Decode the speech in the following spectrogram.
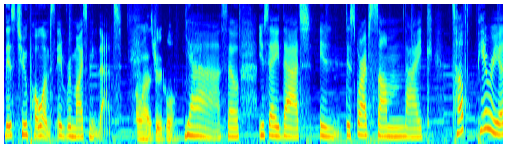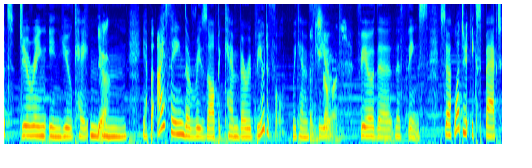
these two poems. It reminds me that. Oh wow, that's really cool. Yeah. So you say that it describes some like tough period during in UK. Yeah. Mhm. Yeah. But I think the result became very beautiful. We can Thank feel you so much. Feel the the things. So what do you expect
